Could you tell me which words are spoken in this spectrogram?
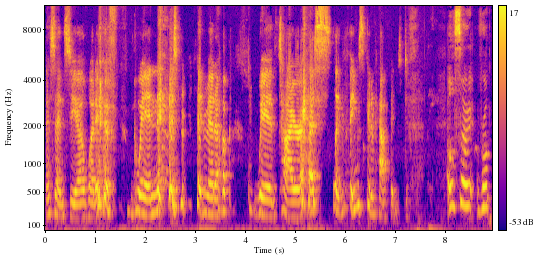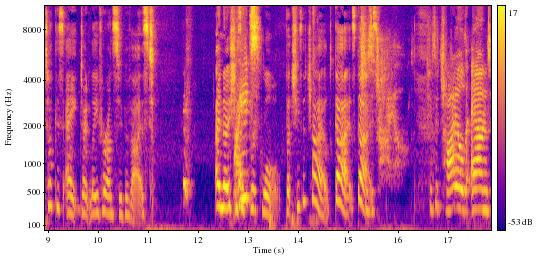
Asencia? What if Gwyn had met up with Tysess? Like, things could have happened differently. Also, Rok-Tahk is eight. Don't leave her unsupervised. I know she's Right? a brick wall, but she's a child. Guys, guys. She's a child. She's a child, and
